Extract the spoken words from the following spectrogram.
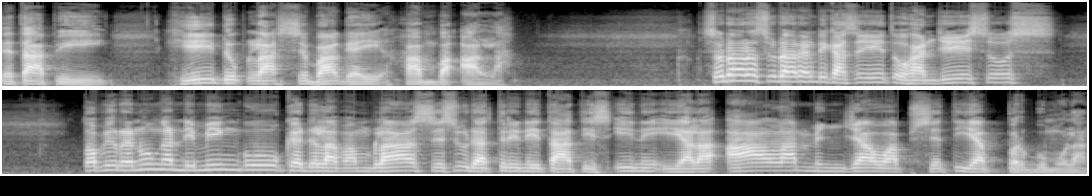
tetapi hiduplah sebagai hamba Allah. Saudara-saudara yang dikasihi Tuhan Yesus, topik renungan di minggu ke-18 sesudah Trinitatis ini ialah Allah menjawab setiap pergumulan.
